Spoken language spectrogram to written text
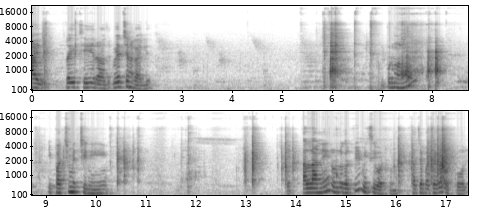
ఆయిల్ రైతే రాజు వేరుశనగాయలు ఇప్పుడు మనం ఈ పచ్చిమిర్చిని అల్లాన్ని రెండు కలిపి మిక్సీ పట్టుకుందాం. పచ్చ పచ్చగా పట్టుకోవాలి.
